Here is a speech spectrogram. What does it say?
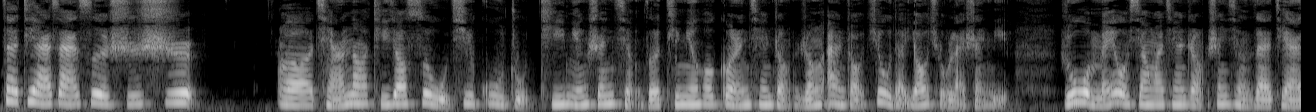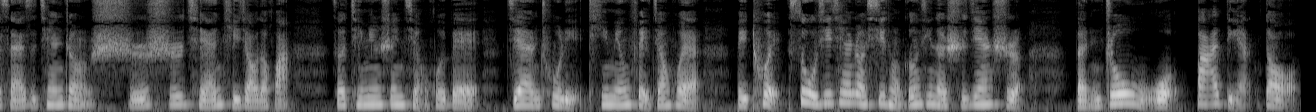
在 TSS 实施呃前呢，提交四五七雇主提名申请，则提名和个人签证仍按照旧的要求来审理。如果没有相关签证，申请在 TSS 签证实施前提交的话，则提名申请会被结案处理，提名费将会被退。四五七签证系统更新的时间是本周五八点到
